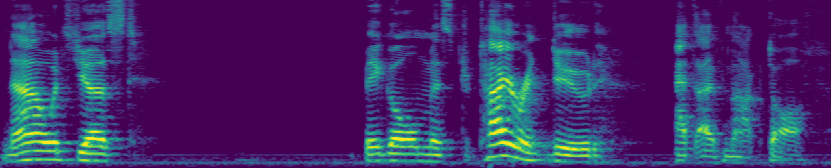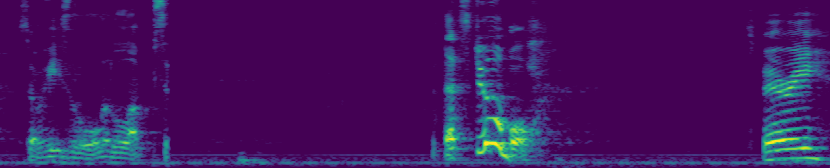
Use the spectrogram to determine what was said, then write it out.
Now it's just big old Mr. Tyrant dude that I've knocked off. So he's a little upset. But that's doable. It's very,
